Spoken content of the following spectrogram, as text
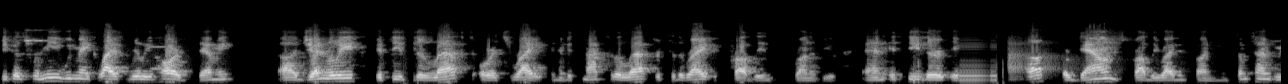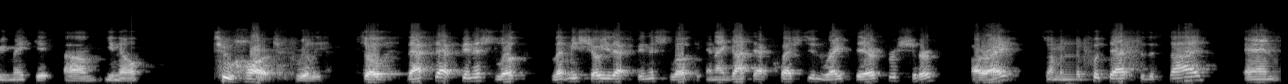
Because for me, we make life really hard, Sammy. Uh, generally, it's either left or it's right. And if it's not to the left or to the right, it's probably in front of you and it's either up or down. It's probably right in front of you. Sometimes we make it, um, you know, too hard, really. So that's that finished look. Let me show you that finished look. And I got that question right there for sure. All right. So I'm going to put that to the side. And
